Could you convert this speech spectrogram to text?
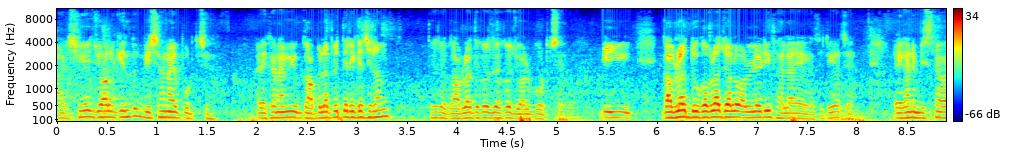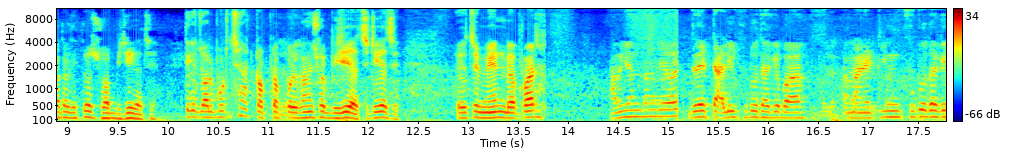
আর সেই জল কিন্তু বিছানায় পড়ছে। আর এখানে আমি গাবলা পেতে রেখেছিলাম। ঠিক আছে? গাবলা থেকে দেখো জল পড়ছে। এই গাবলা, দু গাবলা জল অলরেডি ফেলা হয়ে গেছে, ঠিক আছে? এখানে বিছনা কাতা দেখতে সব ভিজে গেছে। থেকে জল পড়ছে আর টপ টপ করে এখানে সব ভিজে যাচ্ছে, ঠিক আছে? এই হচ্ছে মেন ব্যাপার। আমি জানতাম যে যাদের টালি ফুটো থাকে বা মানে টিন ফুটো থাকে,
